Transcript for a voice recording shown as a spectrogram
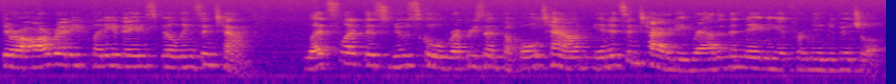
There are already plenty of Ames buildings in town. Let's let this new school represent the whole town in its entirety rather than naming it for an individual.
